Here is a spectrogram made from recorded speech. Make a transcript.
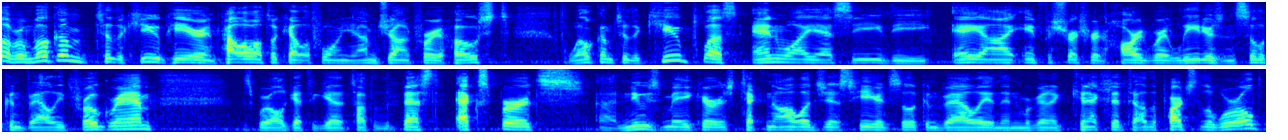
Hello everyone, welcome to theCUBE here in Palo Alto, California. I'm John Furrier, host. Welcome to theCUBE plus NYSE, the AI infrastructure and hardware leaders in Silicon Valley program. This is where I'll get together and talk to the best experts, uh, newsmakers, technologists here in Silicon Valley, and then we're going to connect it to other parts of the world.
